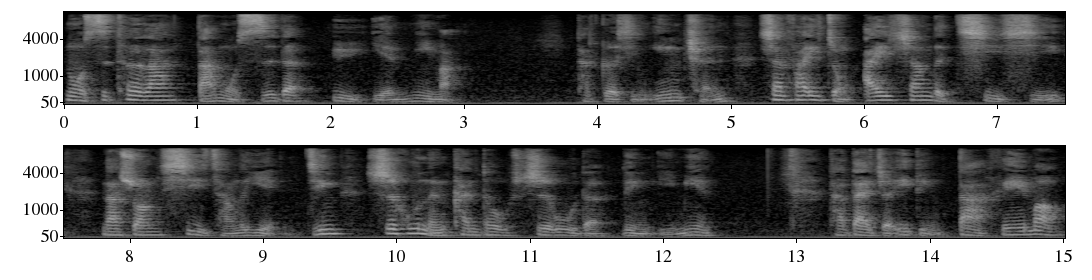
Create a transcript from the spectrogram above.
诺斯特拉达姆斯的预言密码。他个性阴沉，散发一种哀伤的气息。那双细长的眼睛似乎能看透事物的另一面。他戴着一顶大黑帽，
